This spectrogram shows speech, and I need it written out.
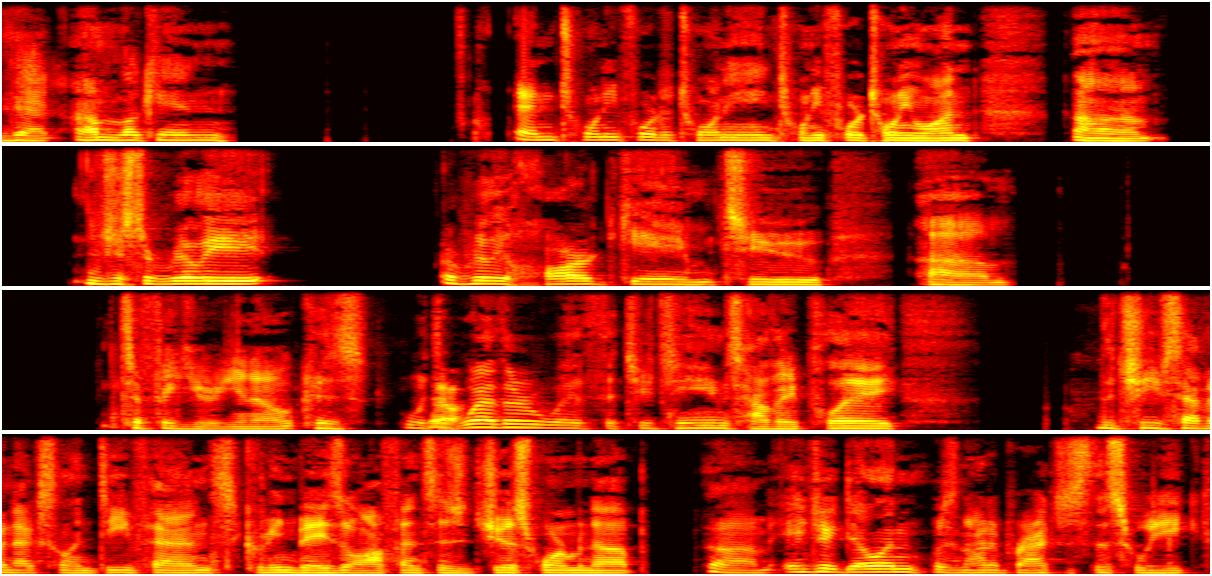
that I'm looking and 24 to 20, 24 21. Um, just a really a really hard game to um, to figure, you know, because with yeah. the weather, with the two teams, how they play, the Chiefs have an excellent defense. Green Bay's offense is just warming up. Um, AJ Dillon was not at practice this week.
